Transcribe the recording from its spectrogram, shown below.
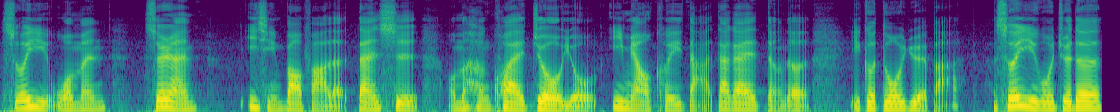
所以，我们虽然疫情爆发了，但是我们很快就有疫苗可以打，大概等了一个多月吧。所以，我觉得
